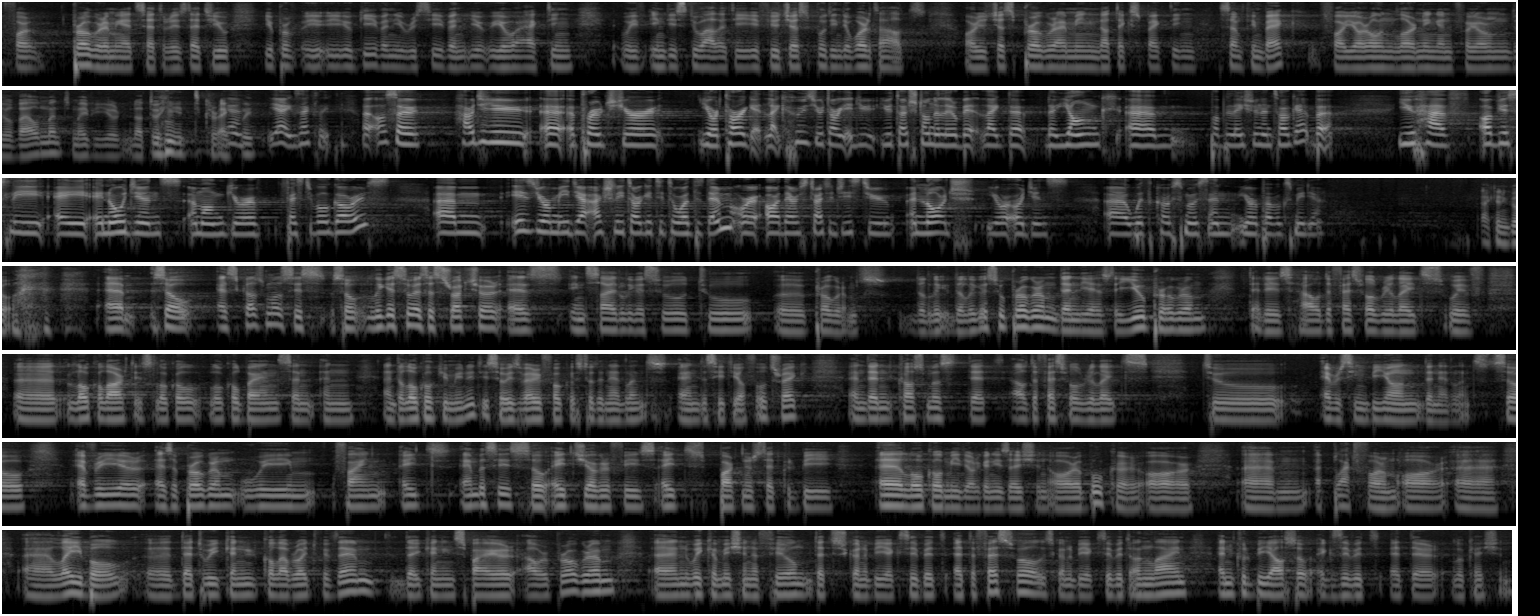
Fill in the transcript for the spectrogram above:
for programming, etc. Is that you you, you give and you receive, and you you are acting with in this duality. If you're just putting the words out, or you're just programming, not expecting something back for your own learning and for your own development, maybe you're not doing it correctly. Yeah, yeah exactly. But also, how do you uh, approach your your target? Like, who's your target? You, you touched on a little bit, like the, the young um, population and target, but you have obviously a, an audience among your festival goers. Um, is your media actually targeted towards them, or are there strategies to enlarge your audience uh, with Cosmos and Europavox Media? I can go. um, so as Cosmos is so Le Guess Who as a structure as inside Le Guess Who two uh, programs. The, the Le Guess Who program, then has the U program, that is how the festival relates with uh, local artists, local local bands, and, and and the local community. So it's very focused to the Netherlands and the city of Utrecht, and then Cosmos, that how the festival relates to everything beyond the Netherlands. So every year as a program we find eight embassies so eight geographies eight partners that could be a local media organization or a booker or um, a platform or a, a label uh, that we can collaborate with them. They can inspire our program, and we commission a film that's going to be exhibit at the festival. It's going to be exhibit online, and could be also exhibit at their location.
